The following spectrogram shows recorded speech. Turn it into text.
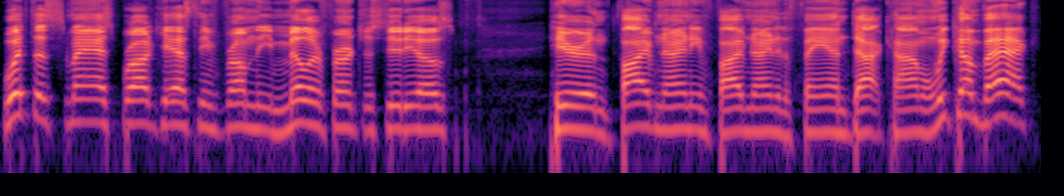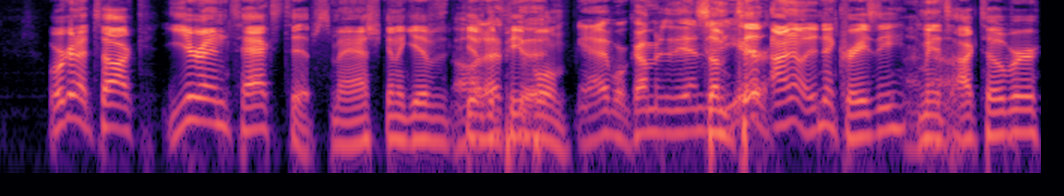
with the Smash broadcasting from the Mueller Furniture Studios here in 590 and 590thefan.com. When we come back, we're going to talk year-end tax tips. Smash going to give Oh, give the people good. Yeah, we're coming to the end some of. I know, isn't it crazy? I, mean, it's. October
